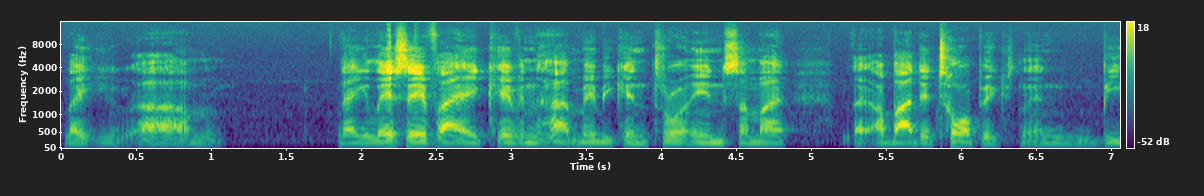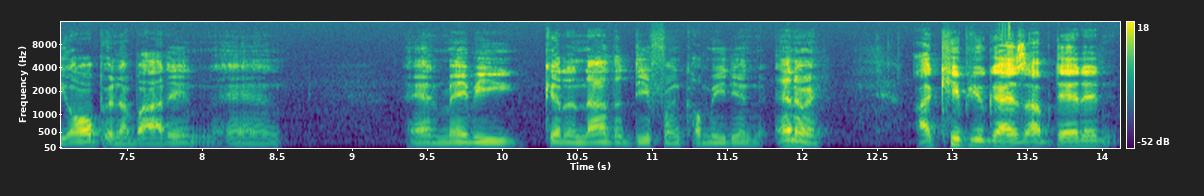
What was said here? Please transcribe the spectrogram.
like um, like let's say if I had Kevin Hart, maybe can throw in some uh, like, about the topic and be open about it and and maybe get another different comedian. Anyway, I keep you guys updated,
